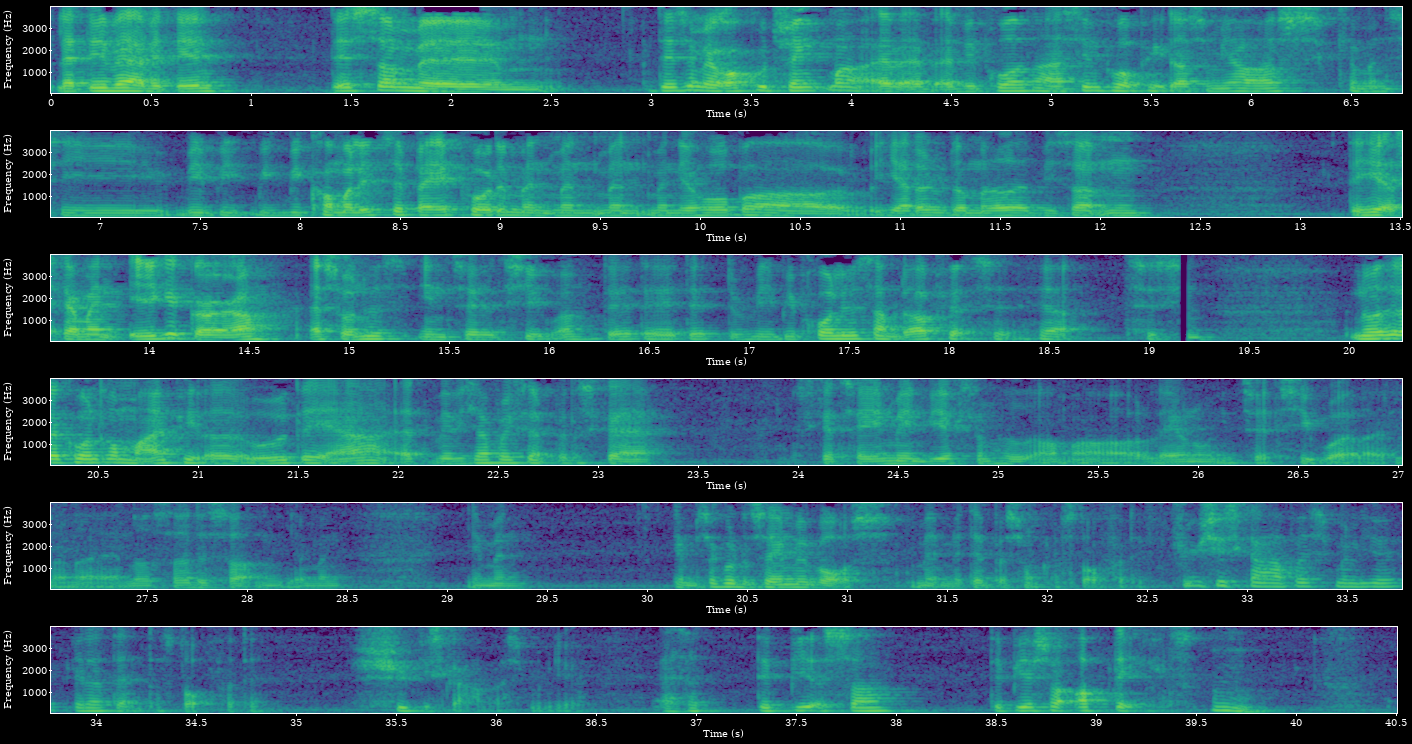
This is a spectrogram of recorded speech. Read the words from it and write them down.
lad det være ved det. Det som, øh, det som jeg godt kunne tænke mig, at, at, at vi prøver at dreje os ind på, Peter, som jeg også, kan man sige, vi, vi, vi kommer lidt tilbage på det, men, men, men, men jeg håber, jer der lytter med, at vi sådan, det her skal man ikke gøre af sundhedsinitiativer. Det, det, det, vi, vi prøver lige at samle det op her til, her til Noget af det, der kunne undre mig, Peter, derude, det er, at hvis jeg for eksempel skal skal tale med en virksomhed om at lave nogle initiativer eller et eller andet andet, så er det sådan, jamen, jamen, jamen så kan du tale med, vores, med, med den person, der står for det fysiske arbejdsmiljø, eller den, der står for det psykiske arbejdsmiljø. Altså, det bliver så, det bliver så opdelt. Mm.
